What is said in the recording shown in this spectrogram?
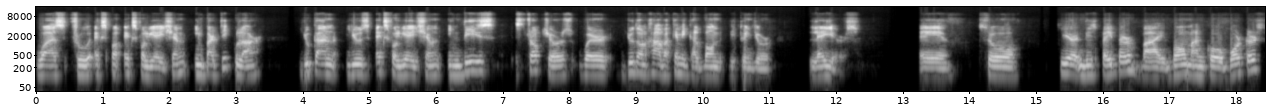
was through expo exfoliation. In particular, you can use exfoliation in these structures where you don't have a chemical bond between your layers. Uh, so here in this paper by Boehm and co-workers,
